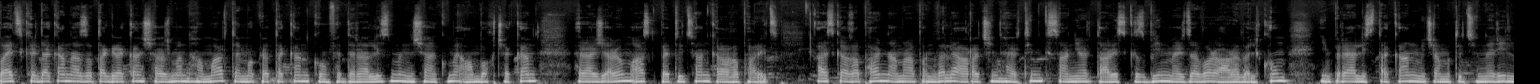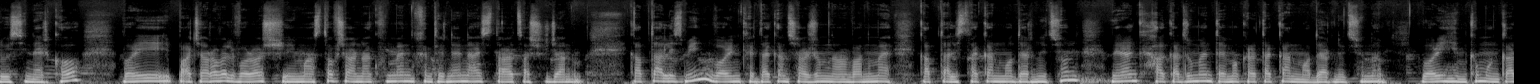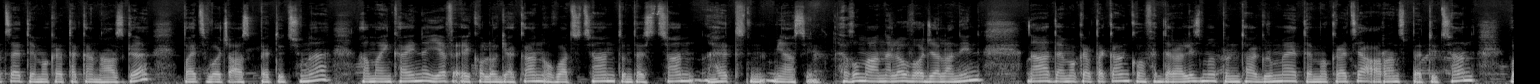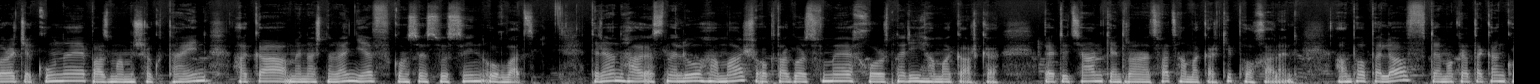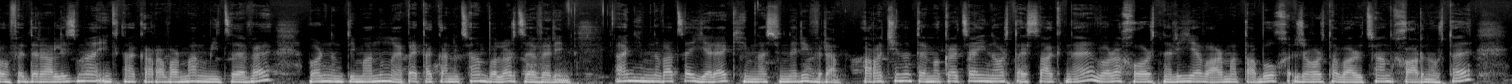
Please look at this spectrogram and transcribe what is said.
բայց քրդական ազատագրական շարժման համար դեմոկրատական կոնֆեդերալիզմը նշանակում է ամբողջական հրաժարում ազգ պետության գաղափարից։ Այս գաղափարն ամրապնդվել է առաջին հերթին 20-րդ դարի սկզբին Մերձավոր Արևելքում իմպերիալիստական միջամտությունների լույսի ներքո, որի պատճառով էլ որոշ իմաստով շարունակվում են խնդիրներն այս տարածաշրջանում։ Կապիտալիզմին, որին քրդական շարժումն անվանում է կապիտալիստական մոդեռնություն, նրանք հակադրում են դեմոկրատական մոդեռնությունը, որի հիմքում ընկած է դեմոկրատական ազգը, բայց ոչ ազգ պետությունը, համայնքայինը եւ էկոլոգիական ուղղվածության տնտեսության հետ միասին։ Հղում անելով Օջալանին, նա դեմոկրատական կոնֆեդերալիզմը բնութագրում է դեմոկրատիա առանց պետության, որը ճկուն է, բազմամշակութային, հակամենաշնորհային եւ կոնսենսուսին ուղղված։ Դրան հասնելու համար օգտագործվում է խորհուրդների համակարգը, պետության կենտրոնացված համակարգի փոխարեն։ Ամփոփելով, դեմոկրատական կոնֆեդերալիզմը ինքնակառավարման մի ձև է, որն ընդդիմանում է պետականության բոլոր ձևերին։ Այն հիմնված է 3 հիմնասյուների վրա։ Առաջինը դեմոկրատիայի նոր տեսակն է, որը խորհուրդների եւ արմատաբուխ ժողովրդավարության խառնուրդ է,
